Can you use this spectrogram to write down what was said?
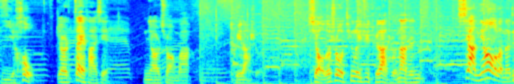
以后要是再发现你要是去网吧，腿打折。小的时候听了一句腿打折，那真吓尿了，那就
